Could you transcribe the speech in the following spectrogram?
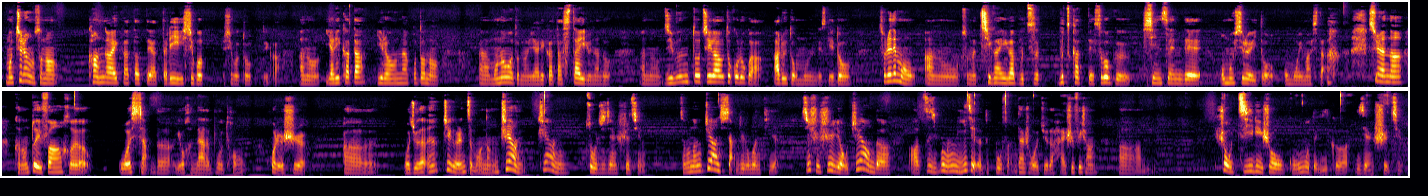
もちろんその考え方であったり仕事仕事っていうかあのやり方いろんなことのあ物事のやり方スタイルなどあの自分と違うところがあると思うんですけどそれでもあのその違いがぶつぶつかってすごく新鮮で面白いと思いました。虽然呢，可能对方和我想的有很大的不同，或者是，呃，我觉得，嗯，这个人怎么能这样这样做这件事情，怎么能这样想这个问题？即使是有这样的呃自己不能理解的部分，但是我觉得还是非常呃受激励、受鼓舞的一个一件事情。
